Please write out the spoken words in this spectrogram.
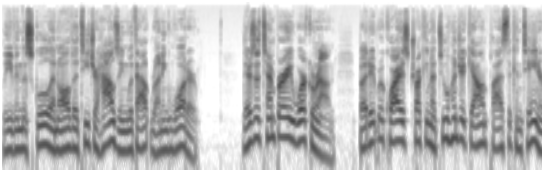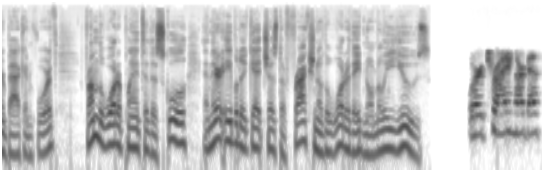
leaving the school and all the teacher housing without running water. There's a temporary workaround, but it requires trucking a 200 gallon plastic container back and forth from the water plant to the school, and they're able to get just a fraction of the water they'd normally use. We're trying our best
